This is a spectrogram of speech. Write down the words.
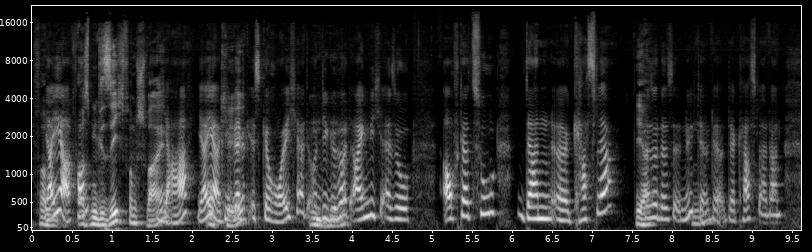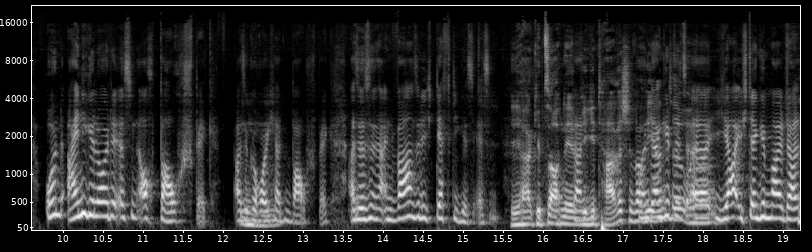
vom, ja, ja, vom, aus dem Gesicht vom Schwein? Ja, ja, ja, okay. die wird, ist geräuchert und die mhm. gehört eigentlich also auch dazu. Dann äh, Kassler, ja. also das, ne, der, der, der Kassler dann. Und einige Leute essen auch Bauchspeck also mhm. geräucherten Bauchspeck. Also es ist ein wahnsinnig deftiges Essen. Ja, gibt es auch eine dann, vegetarische Variante? Und dann gibt es, äh, ja, ich denke mal, da,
